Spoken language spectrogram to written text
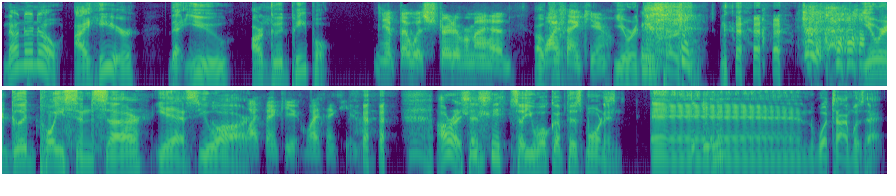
No, no, no. I hear that you are good people. Yep, that went straight over my head. Okay. Why? Thank you. You're a good person. You're a good poison, sir. Yes, you are. Why? Thank you. Why? Thank you. All right then. so you woke up this morning, and what time was that?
